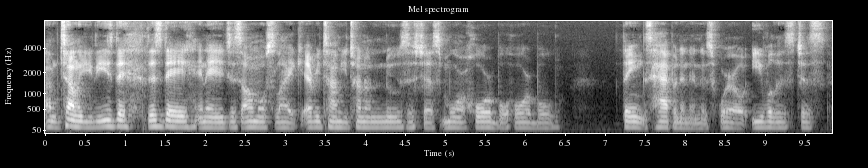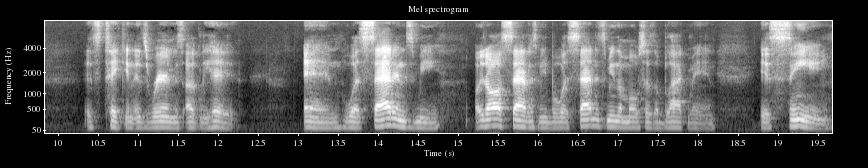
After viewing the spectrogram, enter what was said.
I'm telling you, these day, this day and age it's almost like every time you turn on the news, it's just more horrible, horrible things happening in this world. Evil is just, it's taking, it's rearing its ugly head. And what saddens me, it all saddens me, but what saddens me the most as a black man is seeing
